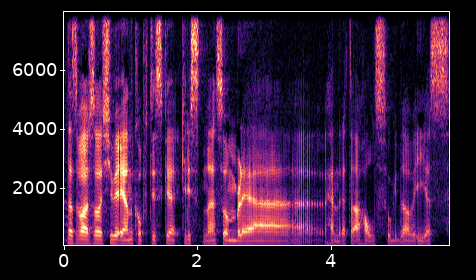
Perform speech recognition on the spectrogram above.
dette var altså 21 koptiske kristne som ble henretta, halshugd av IS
